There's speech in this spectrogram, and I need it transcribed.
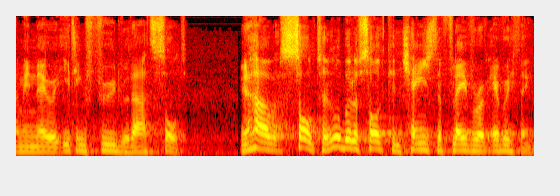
I mean, they were eating food without salt. You know how salt, a little bit of salt can change the flavor of everything.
